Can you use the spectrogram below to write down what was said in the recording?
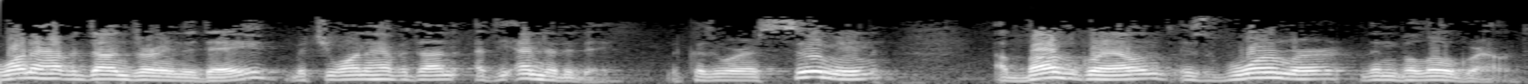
want to have it done during the day, but you want to have it done at the end of the day. Because we're assuming above ground is warmer than below ground.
